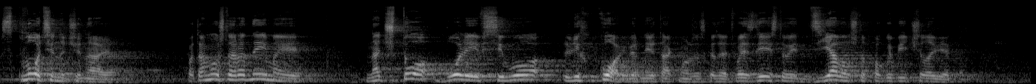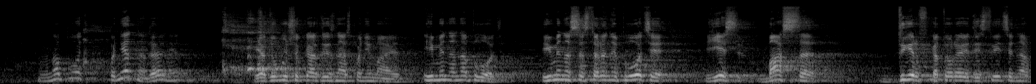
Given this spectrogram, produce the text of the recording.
с плоти начиная. Потому что, родные мои, на что более всего легко, вернее так можно сказать, воздействует дьявол, чтобы погубить человека? Ну, на плоть. Понятно, да? Нет? Я думаю, что каждый из нас понимает. Именно на плоть. Именно со стороны плоти есть масса дыр, в которые действительно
